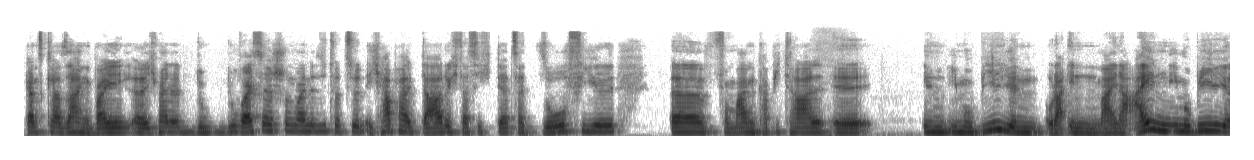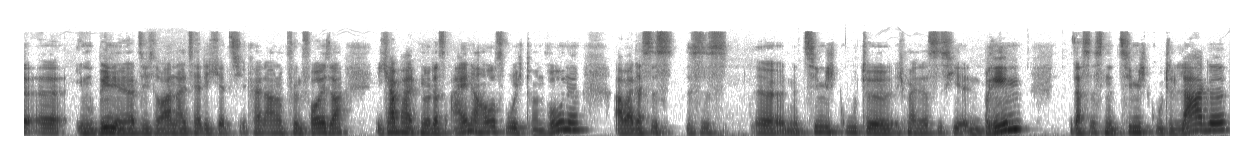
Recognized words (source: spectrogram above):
ganz klar sagen, weil äh, ich meine, du, du weißt ja schon meine Situation. Ich habe halt dadurch, dass ich derzeit so viel äh, von meinem Kapital äh, in Immobilien oder in meiner einen Immobilie, äh, Immobilien hört sich so an, als hätte ich jetzt hier, keine Ahnung, fünf Häuser. Ich habe halt nur das eine Haus, wo ich drin wohne, aber das ist, das ist äh, eine ziemlich gute, ich meine, das ist hier in Bremen, das ist eine ziemlich gute Lage.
